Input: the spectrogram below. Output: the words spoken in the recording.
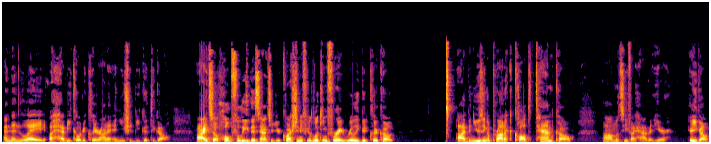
and then lay a heavy coated clear on it and you should be good to go. All right, so hopefully this answered your question. If you're looking for a really good clear coat, I've been using a product called Tamco. Um, let's see if I have it here. Here you go.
